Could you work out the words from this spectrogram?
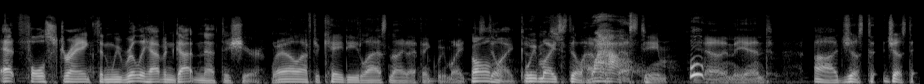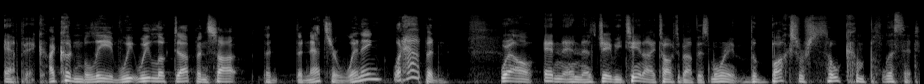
at full strength, and we really haven't gotten that this year. Well, after KD last night, I think we might. Oh, still, my We might still have Wow. the best team. Yeah, in the end. Uh, just just epic. I couldn't believe we, we looked up and saw the the Nets are winning. What happened? Well, and and as JVT and I talked about this morning, the Bucks were so complicit.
